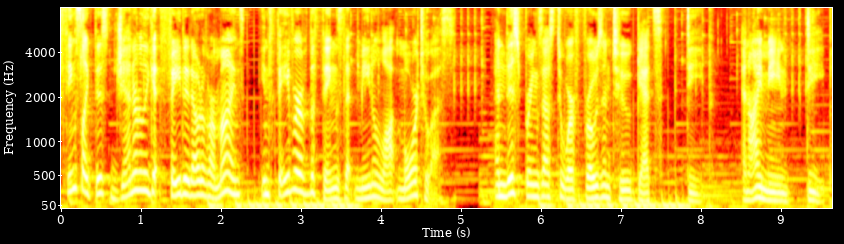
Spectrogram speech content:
things like this generally get faded out of our minds in favor of the things that mean a lot more to us. And this brings us to where Frozen 2 gets deep. And I mean deep.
